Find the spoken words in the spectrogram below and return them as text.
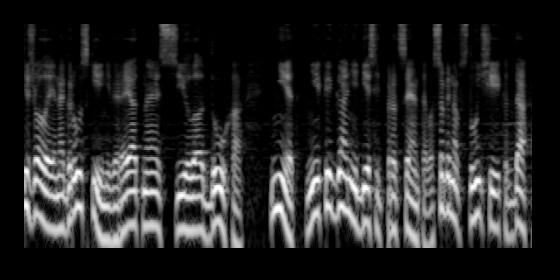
тяжелые нагрузки и невероятная сила духа. Нет, нифига не 10%, особенно в случае, когда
